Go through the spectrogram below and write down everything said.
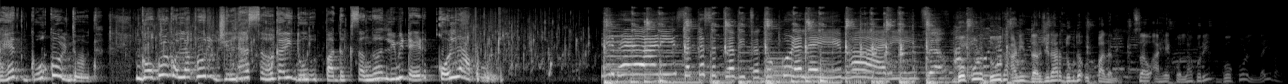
आहेत गोकुळ दूध. गोकुळ कोल्हापूर जिल्हा सहकारी दूध उत्पादक संघ लिमिटेड कोल्हापूर. गोकुळ दूध आणि दर्जेदार दुग्ध उत्पादन. चव आहे कोल्हापुरी गोकुळ लई भारी.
